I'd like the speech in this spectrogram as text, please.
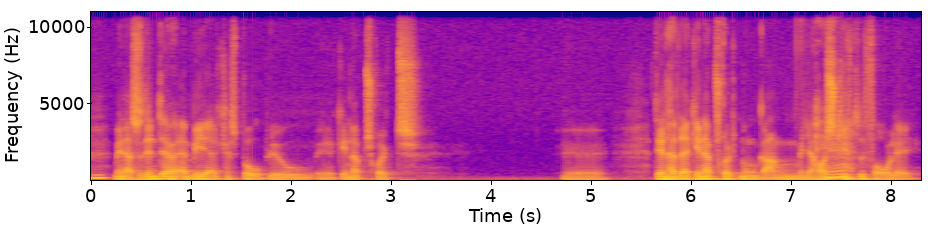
Mm. Men altså den der Amerikas bog blev øh, genoptrykt. Øh, den har været genoptrykt nogle gange, men jeg har også ja. skiftet forlag.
